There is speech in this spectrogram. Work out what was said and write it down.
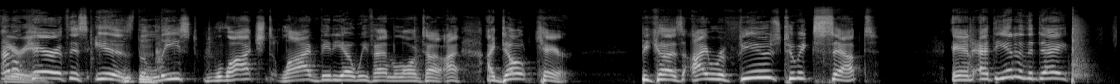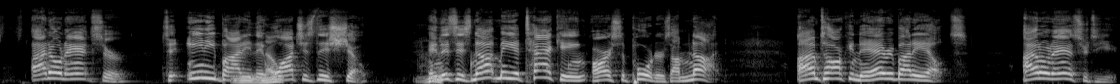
I don't care if this is the least watched live video we've had in a long time. I, I don't care because I refuse to accept. And at the end of the day, I don't answer to anybody that Nope. watches this show. And this is not me attacking our supporters. I'm not. I'm talking to everybody else. I don't answer to you.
